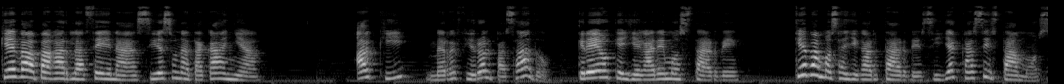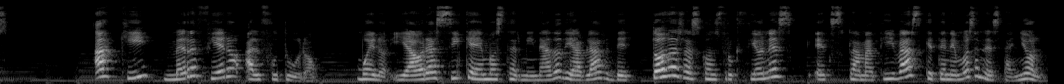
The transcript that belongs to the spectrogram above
¿Qué va a pagar la cena si es una tacaña? Aquí me refiero al pasado. Creo que llegaremos tarde. ¿Qué vamos a llegar tarde si ya casi estamos? Aquí me refiero al futuro. Bueno, y ahora sí que hemos terminado de hablar de todas las construcciones exclamativas que tenemos en español.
